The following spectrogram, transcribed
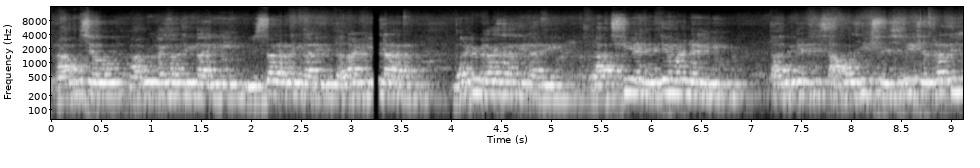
ग्रामसेवक ग्रामविकास अधिकारी विस्तार अधिकारी तलाठीदार गट अधिकारी राजकीय नेते मंडळी तालुक्यातील सामाजिक शैक्षणिक क्षेत्रातील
